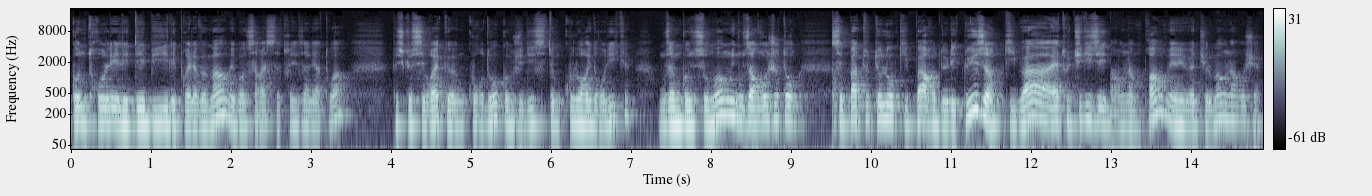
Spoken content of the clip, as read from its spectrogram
contrôler les débits et les prélèvements, mais bon, ça reste très aléatoire, puisque c'est vrai qu'un cours d'eau, comme je dis, c'est un couloir hydraulique. Nous en consommons et nous en rejetons. C'est pas toute l'eau qui part de l'écluse qui va être utilisée. On en prend, mais éventuellement on en rejette.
